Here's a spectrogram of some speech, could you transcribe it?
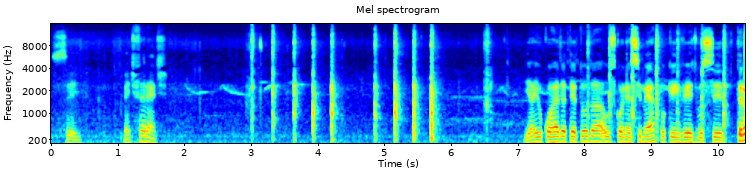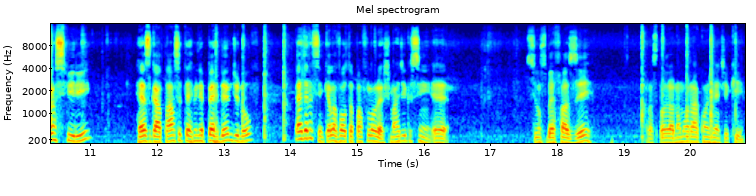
Sei. Bem diferente. E aí o correto é ter todos os conhecimentos, porque em vez de você transferir, resgatar, você termina perdendo de novo. Perdendo assim, que ela volta para a floresta. Mas diga assim, é, se não souber fazer, elas poderão não morar com a gente aqui.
